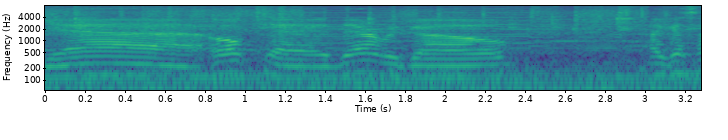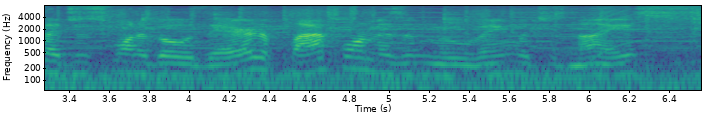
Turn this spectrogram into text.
Yeah, okay, there we go. I guess I just want to go there. The platform isn't moving, which is nice.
